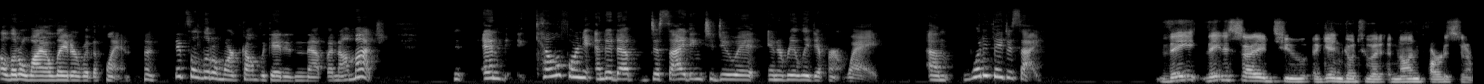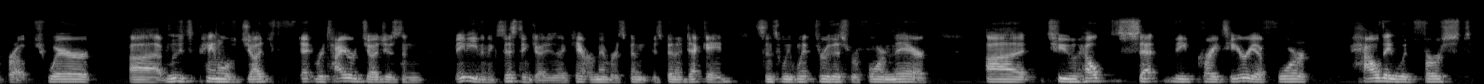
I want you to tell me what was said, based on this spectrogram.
a little while later with a plan. It's a little more complicated than that but not much and california ended up deciding to do it in a really different way um, what did they decide they they decided to again go to a, a nonpartisan approach where uh, I believe it's a panel of judge eh, retired judges and maybe even existing judges. I can't remember. It's been it's been a decade since we went through this reform there uh, to help set the criteria for how they would first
